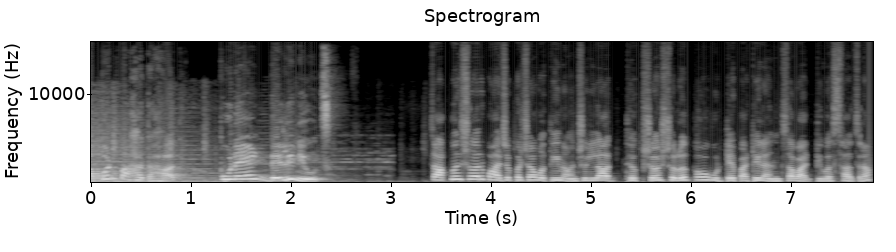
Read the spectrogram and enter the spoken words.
आपण पाहत आहात पुणे डेली न्यूज. चाकण शहर भाजपच्या वतीनं जिल्हा अध्यक्ष शरदभाऊ गुट्टे पाटील यांचा वाढदिवस साजरा.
